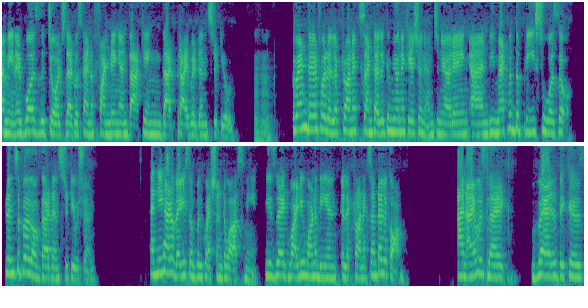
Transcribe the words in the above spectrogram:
I mean it was the church that was kind of funding and backing that private institute. Mm-hmm. Went there for electronics and telecommunication engineering, and we met with the priest who was the principal of that institution. And he had a very simple question to ask me. He's like, Why do you want to be in electronics and telecom? And I was like, Well, because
